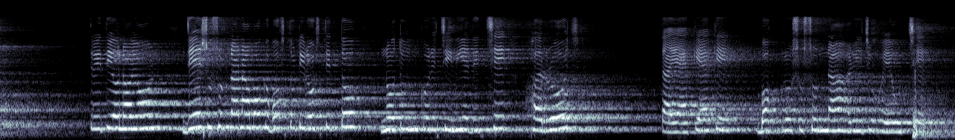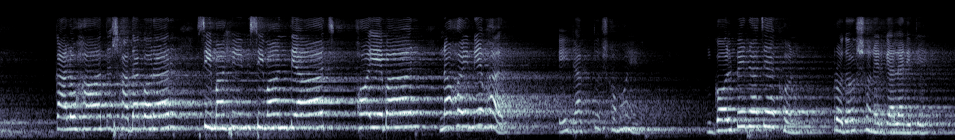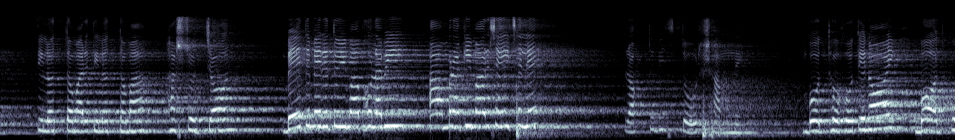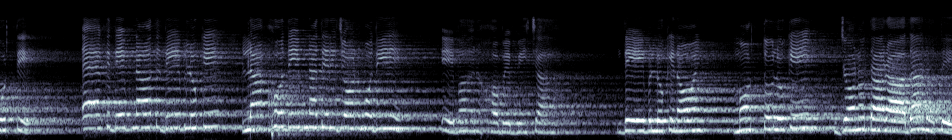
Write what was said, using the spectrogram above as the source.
তৃতীয় নয়ন, যে সুষুম্না নামক বস্তুটির অস্তিত্ব নতুন করে চিনিয়ে দিচ্ছে হর রোজ। তাই একে একে বক্র সুষুম্না রিজু হয়ে উঠছে। কালো হাত সাদা করার সীমাহীন সীমান্তে আজ হয় এবার, না হয় নেভার। এই ডাক তো সময়ের। গল্পের রাজা এখন প্রদর্শনের গ্যালারিতে। তিলোত্তমার তিলোত্তমা, হাস্যোজ্জ্বল। বেত মেরে তুই মা ভোলাবি, আমরা কি মার সেই ছেলে? রক্তবীজ তোর সামনে। বদ্ধ হতে নয়, বধ করতে। এক দেবনাথ দেবলোকে লাখো দেবনাথের জন্ম দিয়ে এবার হবে বিচার। দেবলোকে নয় মর্তলোকে জনতার আদালতে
